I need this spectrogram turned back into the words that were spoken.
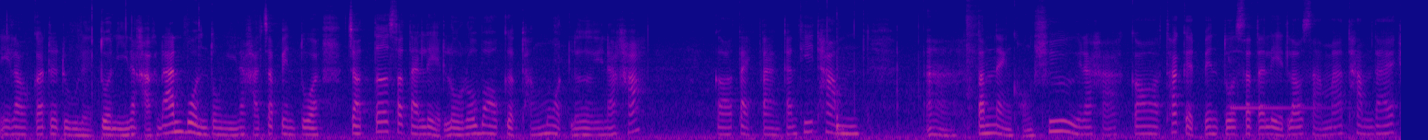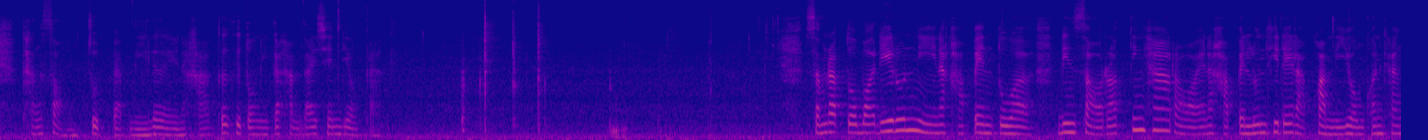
นี่เราก็จะดูเลยตัวนี้นะคะ ด้านบนตรงนี้นะคะ จะเป็นตัว Jotter Stainless r o l l e r Ball เกือบทั้งหมดเลยนะคะ ก็แตกต่างกันที่ทำตำแหน่งของชื่อนะคะ ก็ถ้าเกิดเป็นตัวสแตเลสเราสามารถทำได้ทั้ง 2 จุดแบบนี้เลยนะคะ ก็คือตรงนี้ก็ทำได้เช่นเดียวกัน สำหรับตัวบอดี้รุ่นนี้นะคะเป็นตัวดินสอ Rotting 500นะคะเป็นรุ่นที่ได้รับความนิยมค่อนข้าง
